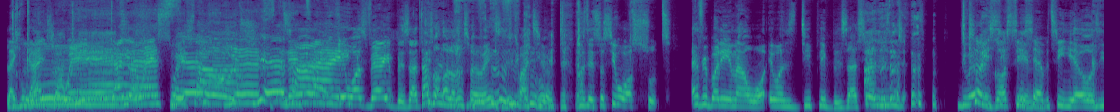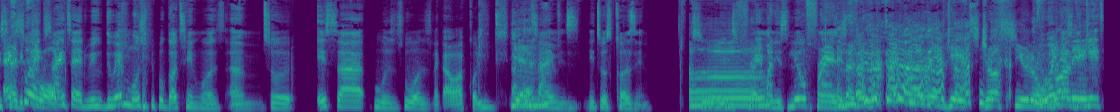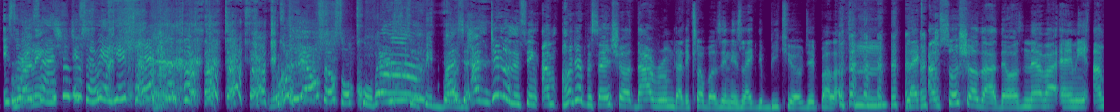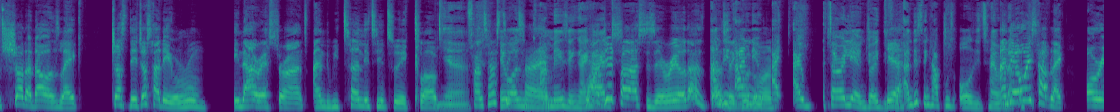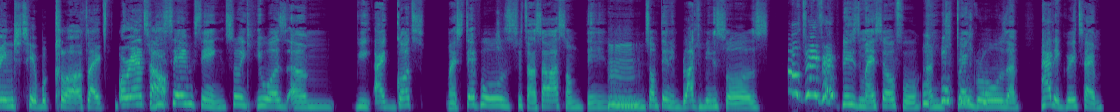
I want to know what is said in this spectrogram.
Like guys were Oh, wearing, yeah, guys were wearing sweatshirts. yes, Yes, then hi. it was very bizarre. That's what all of us were wearing to this party. Because it's to see what suit. Everybody in our war, it was deeply bizarre. So And the way we got 16, in, 17 year olds inside so excited. We, the way most people got in was um so Issa, who was who was like our colleague at Yeah. the time, is Naeto's cousin. Oh. So his friend oh. and his little friends. It's just, it's just the gates, just you know, gets to the running, gate, it's running. Issa, Issa, Issa. Because we all felt so cool, very ah. stupid I bunch. said- and do you know the thing? I'm 100% sure that room that the club was in is like the BQ of Jade Palace. Hmm. like, I'm so sure that there was never any. I'm sure that that was like just, they just had a room in that restaurant and we turned it into a club. Yeah. Fantastic. It was time. amazing. I wow, had Palace is a real, that's, that's the- a good it- one. I, I thoroughly enjoyed the Yeah. food. And this thing happens all the time. I'm and like, they always have like orange tablecloth, like oriental. the same thing. So it was um we I got my staples, sweet and sour something, Mm. something in black bean sauce. I was very, very pleased with myself oh, and spring rolls and I had a great time.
